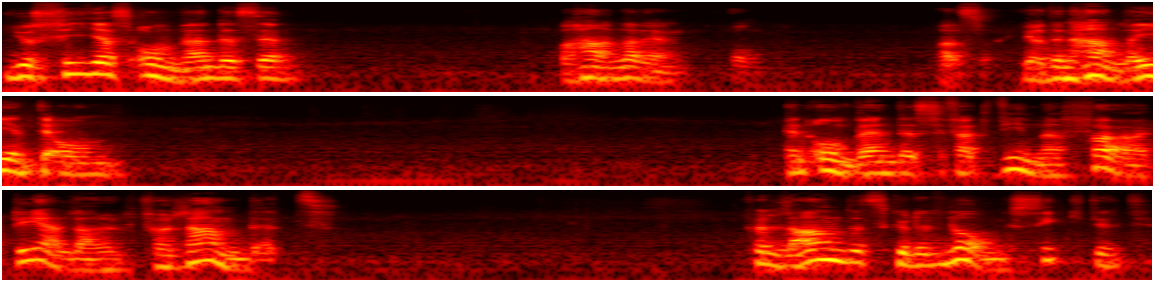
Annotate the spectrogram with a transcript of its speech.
Josias omvändelse, vad handlar den om? Alltså, ja, den handlar ju inte om en omvändelse för att vinna fördelar för landet. För landet skulle långsiktigt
